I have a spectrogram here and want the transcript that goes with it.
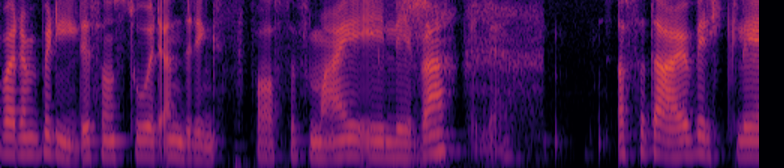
var det en veldig sånn stor endringsfase for meg i livet. Skikkelig. Altså det er jo virkelig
